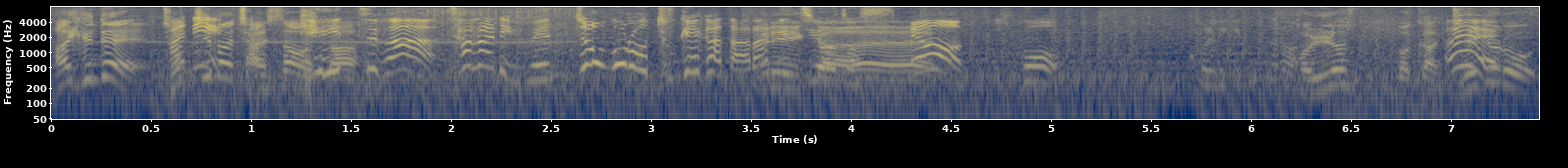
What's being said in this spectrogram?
아니 근데 적지만 잘 싸웠다. 게이트가 차라리 왼쪽으로 두 개가 나란히 그러니까, 지어졌으면 이거 걸리기 힘들어. 걸렸, 그러니까 네. 제대로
